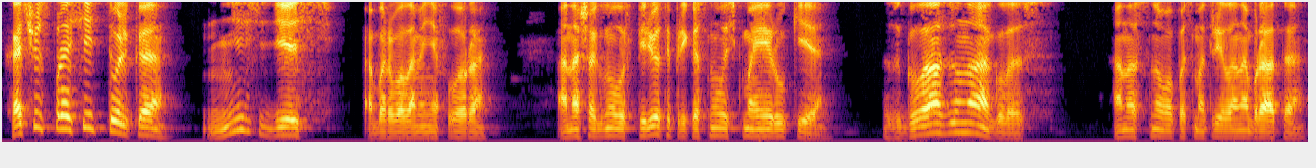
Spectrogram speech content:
Хочу спросить только, «Не здесь», — оборвала меня Флора. Она шагнула вперед и прикоснулась к моей руке. «С глазу на глаз». Она снова посмотрела на брата.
